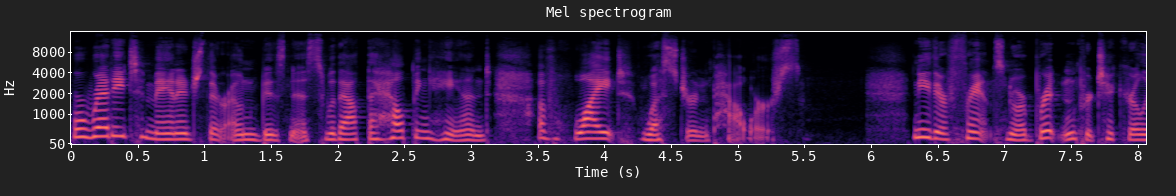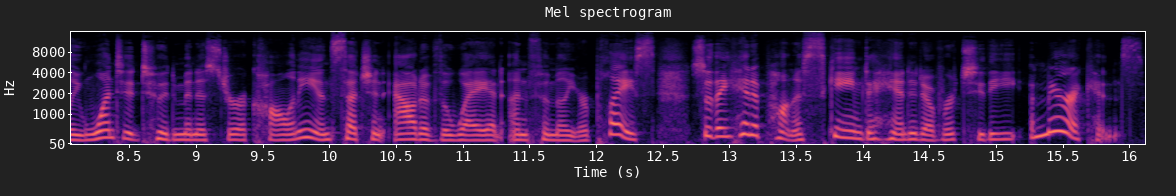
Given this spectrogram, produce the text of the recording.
were ready to manage their own business without the helping hand of white Western powers. Neither France nor Britain particularly wanted to administer a colony in such an out of the way and unfamiliar place, so they hit upon a scheme to hand it over to the Americans.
